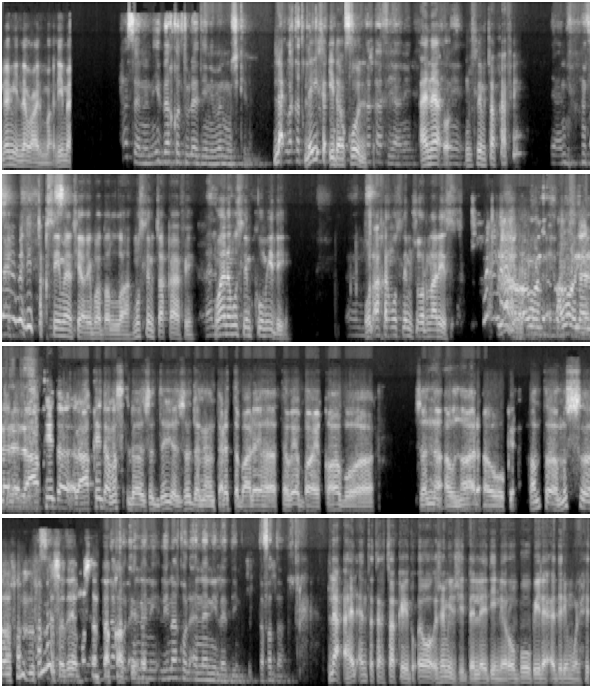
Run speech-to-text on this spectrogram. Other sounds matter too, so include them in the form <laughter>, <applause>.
جميل نوعًا ما، لماذا؟ حسنًا، إذا قلت لا ديني ما المشكلة؟ لأ، لقد قلت ليس مسلم قلت ثقافي يعني أنا يعني مسلم ثقافي؟ يعني <laughs> ما هذه التقسيمات يا عباد الله، مسلم ثقافي، وأنا مسلم كوميدي، والآخر مسلم جورناليست، لا هو لا لا لا العجيبة؟ العقيدة العقيدة مسألة جدية جدا يعني ترتب عليها ثواب وعقاب وجنة نعم أو نار أو ك... فأنت مش فم... فماش هذا ثقافي هذا أنني لنقل أنني لا دين تفضل. لأ، هل أنت تعتقد جميل جدًا، لا ديني ربوبي لا أدري ملحد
